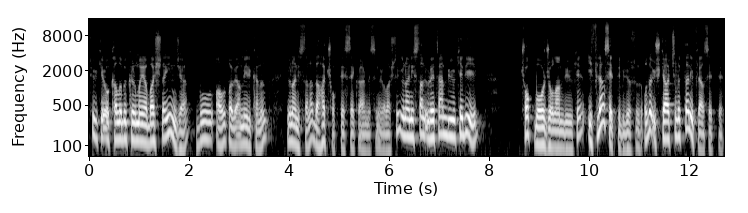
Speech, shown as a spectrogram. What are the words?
Türkiye o kalıbı kırmaya başlayınca bu Avrupa ve Amerika'nın Yunanistan'a daha çok destek vermesine yol açtı. Yunanistan üreten bir ülke değil. Çok borcu olan bir ülke. İflas etti biliyorsunuz. O da üçkağıtçılıktan iflas etti.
